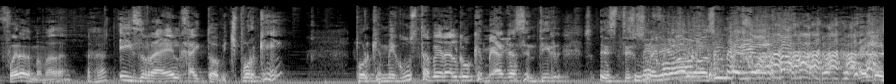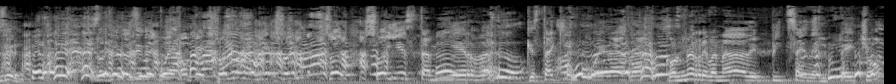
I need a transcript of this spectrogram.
fuera de mamada, Ajá. Israel Haitovich. ¿Por qué? Porque me gusta ver algo que me haga sentir este Superior, superior, superior. Es decir, entonces así de güey, ok, soy, una soy, soy- soy esta mierda que está aquí encuerada con una rebanada de pizza en el pecho.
